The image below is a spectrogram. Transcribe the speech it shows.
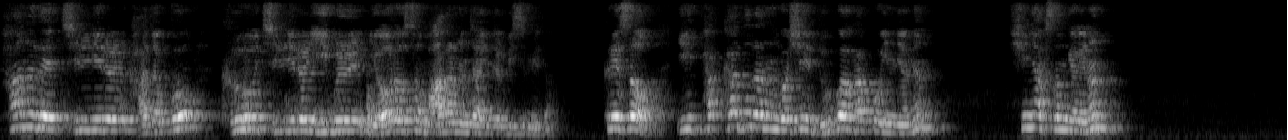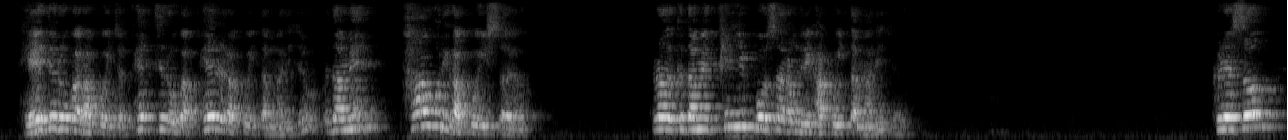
하늘의 진리를 가졌고 그 진리를 입을 열어서 말하는 자인 줄 믿습니다. 그래서 이 파카드라는 것이 누가 갖고 있냐면 신약 성경에는 베드로가 갖고 있죠. 페트로가 패를 갖고 있단 말이죠. 그 다음에 파울이 갖고 있어요. 그 다음에 필리포 사람들이 갖고 있단 말이죠. 그래서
